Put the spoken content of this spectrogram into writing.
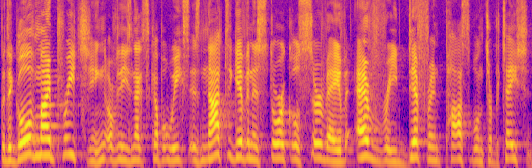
But the goal of my preaching over these next couple weeks is not to give an historical survey of every different possible interpretation.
